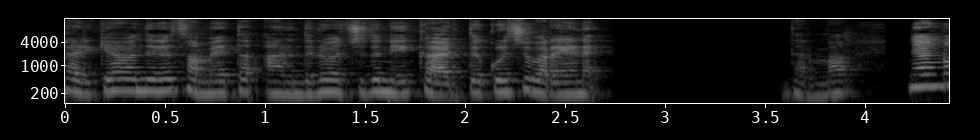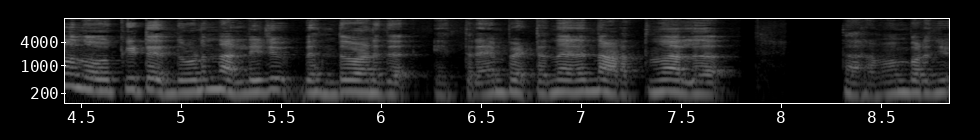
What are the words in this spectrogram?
കഴിക്കാൻ വന്നിരുന്ന സമയത്ത് അനന്തനും അച്യുതൻ ഈ കാര്യത്തെക്കുറിച്ച് പറയണേ. ധർമ്മ ഞങ്ങൾ നോക്കിയിട്ട് എന്തുകൊണ്ട് നല്ലൊരു ബന്ധമാണിത്. എത്രയും പെട്ടെന്ന് തന്നെ നടത്തുന്ന നല്ലത്. ധർമ്മം പറഞ്ഞു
